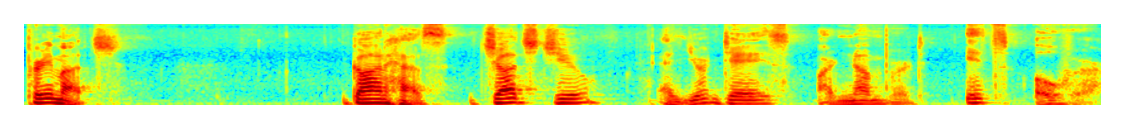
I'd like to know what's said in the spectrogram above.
Pretty much, God has judged you, and your days are numbered. It's over.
